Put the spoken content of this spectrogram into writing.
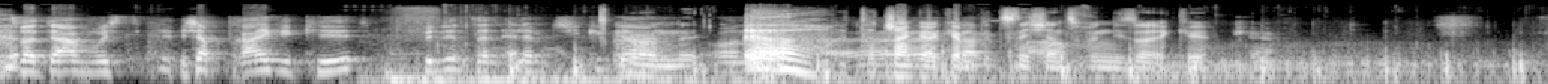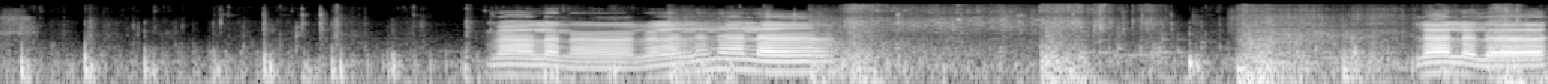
das war da, wo ich. Ich hab drei gekillt, bin in sein LMG gegangen. Und, und, äh, äh, Tachanka kämpft jetzt nicht ganz in dieser Ecke. Okay. La la la la la la la la. La la.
